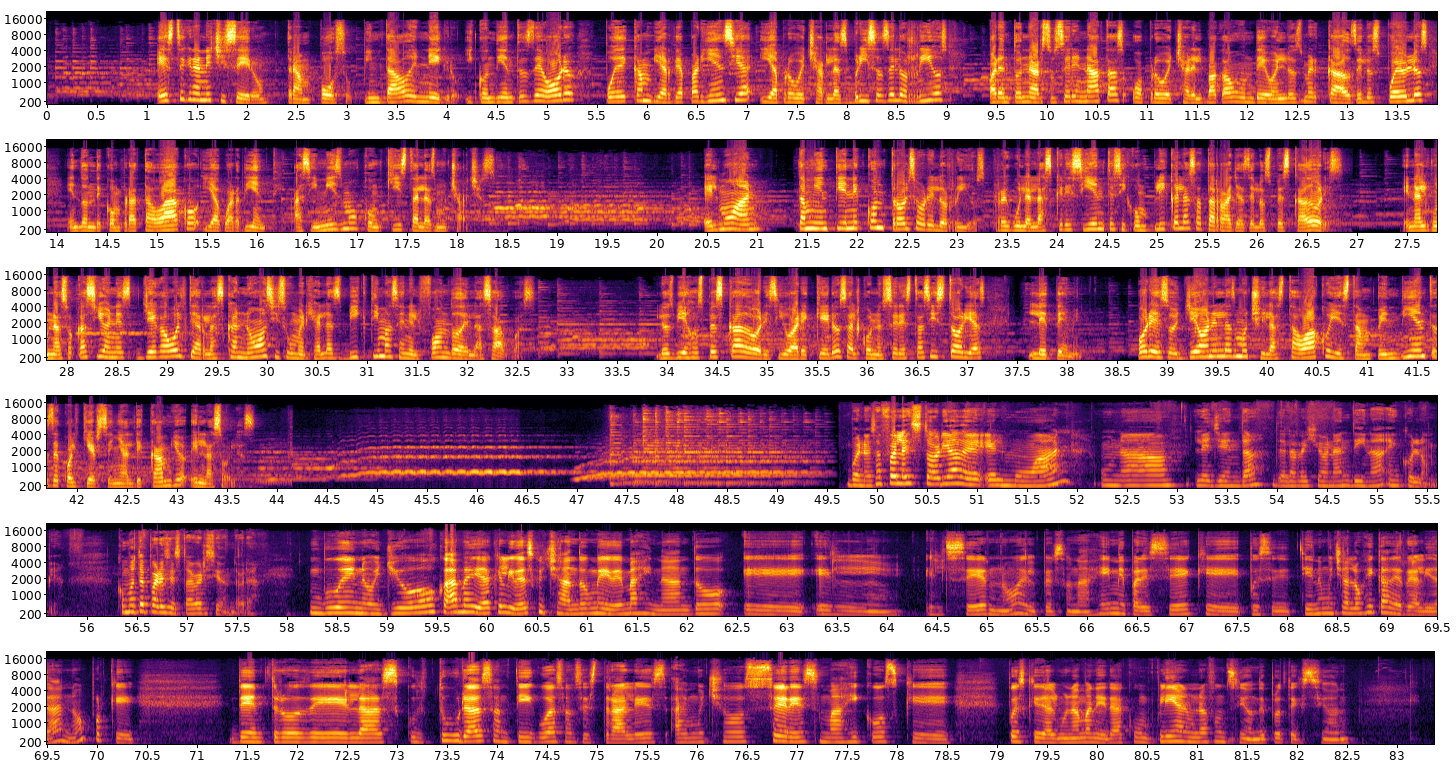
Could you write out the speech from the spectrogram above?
Este gran hechicero, tramposo, pintado de negro y con dientes de oro, puede cambiar de apariencia y aprovechar las brisas de los ríos para entonar sus serenatas o aprovechar el vagabundeo en los mercados de los pueblos en donde compra tabaco y aguardiente. Asimismo, conquista a las muchachas. El Moán también tiene control sobre los ríos, regula las crecientes y complica las atarrayas de los pescadores. En algunas ocasiones llega a voltear las canoas y sumerge a las víctimas en el fondo de las aguas. Los viejos pescadores y barequeros al conocer estas historias le temen. Por eso llevan en las mochilas tabaco y están pendientes de cualquier señal de cambio en las olas. Bueno, esa fue la historia de El Moán, una leyenda de la región andina en Colombia. ¿Cómo te parece esta versión, Dora? Bueno, yo a medida que le iba escuchando me iba imaginando eh, el, ser, ¿no? El personaje y me parece que pues eh, tiene mucha lógica de realidad, ¿no? Porque dentro de las culturas antiguas, ancestrales, hay muchos seres mágicos que pues que de alguna manera cumplían una función de protección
